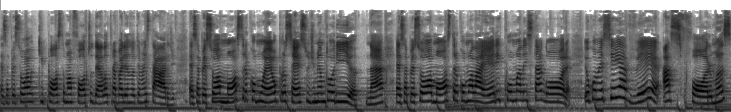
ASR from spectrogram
essa pessoa que posta uma foto dela trabalhando até mais tarde, essa pessoa mostra como é o processo de mentoria, né? Essa pessoa mostra como ela era e como ela está agora. Eu comecei a ver as formas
